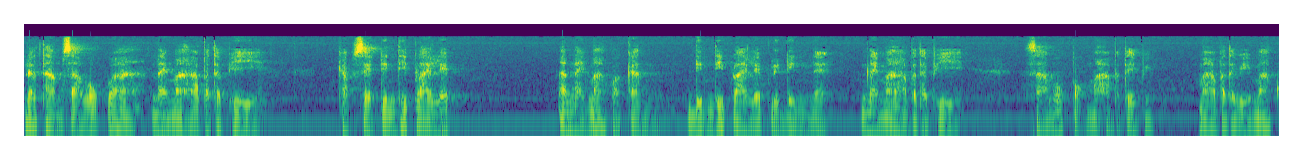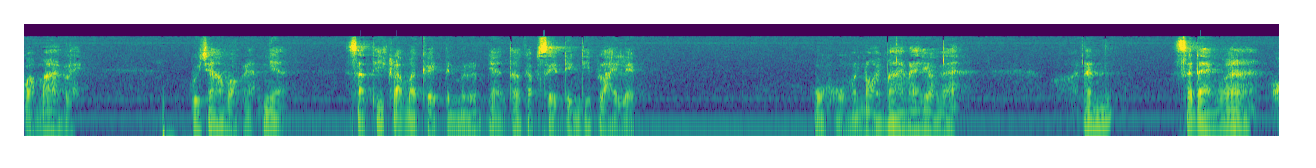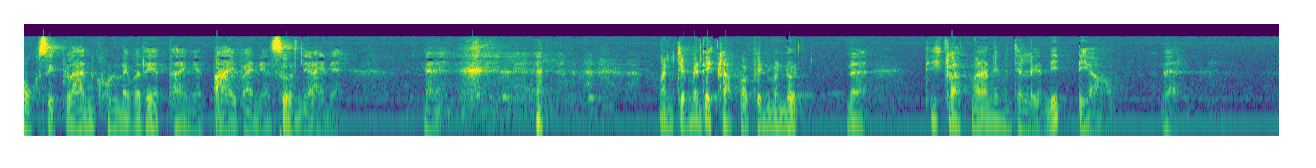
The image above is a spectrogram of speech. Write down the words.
แล้วถามสาวกว่าในมหาปฐพี กับเศษดินที่ปลายเล็บ อันไหนมากกว่ากัน ดินที่ปลายเล็บหรือดินในในมหาปฐพี สาวกบอกมหาปฐพีมหาปฐพีมากกว่ามากเลยพระเจ้าบอกนะเนี่ย สัตว์ที่กลับมาเกิดเป็นมนุษย์เนี่ยเท่ากับเศษดินที่ปลายเล็บ โอ้โห มันน้อยมากนะโยมนะนั้นแสดงว่าหกสิบล้านคนในประเทศไทยเนี่ยตายไปเนี่ยส่วนใหญ่เนี่ยนะมันจะไม่ได้กลับมาเป็นมนุษย์นะที่กลับมาเนี่ยมันจะเหลือนิดเดียวนะ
